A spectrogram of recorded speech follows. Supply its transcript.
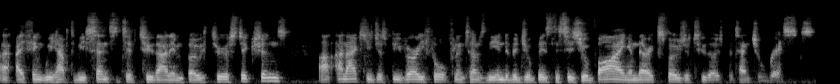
I think we have to be sensitive to that in both jurisdictions uh, and actually just be very thoughtful in terms of the individual businesses you're buying and their exposure to those potential risks.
